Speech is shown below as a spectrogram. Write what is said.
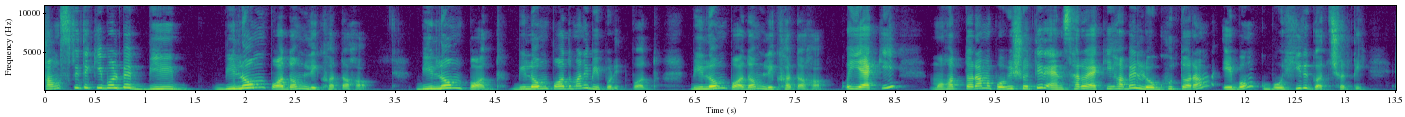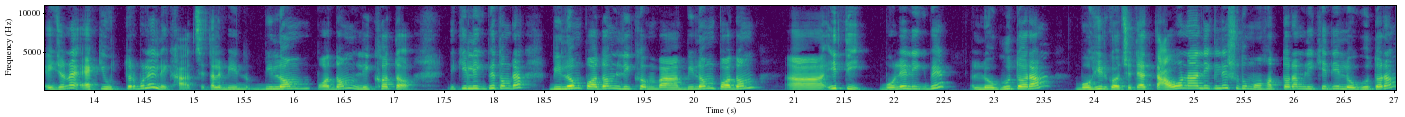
সংস্কৃতে কি বলবে? বিলোম পদম লিখত বিলোম পদ বিলোম পদ মানে বিপরীত পদ। বিলোম পদম লিখত ওই একই মহত্তরাম ভবিষ্যতির অ্যান্সারও একই হবে লঘুতরাম এবং বহির্গচ্ছতি। এই জন্য একই উত্তর বলে লেখা আছে। তাহলে বিলম পদম লিখত। কি লিখবে তোমরা? বিলম পদম লিখ, বা বিলম পদম ইতি বলে লিখবে লঘুতরাম বহির্গচ্ছতি। আর তাও না লিখলে শুধু মহত্তরাম লিখে দিয়ে লঘুতরাম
